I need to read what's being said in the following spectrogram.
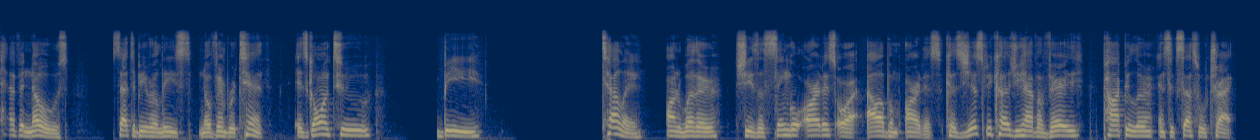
Heaven Knows, set to be released November 10th, is going to be telling on whether she's a single artist or an album artist. Because just because you have a very popular and successful track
